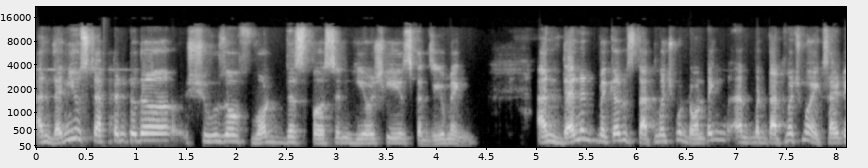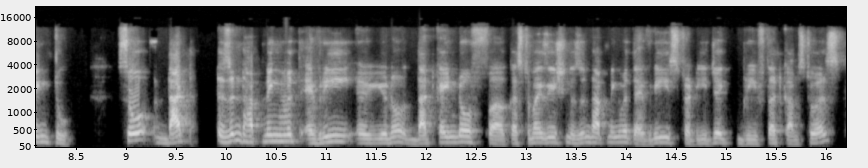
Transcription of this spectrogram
And then you step into the shoes of what this person, he or she is consuming. And then it becomes that much more daunting, uh, but that much more exciting too. So that isn't happening with every, uh, you know, that kind of uh, customization isn't happening with every strategic brief that comes to us.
